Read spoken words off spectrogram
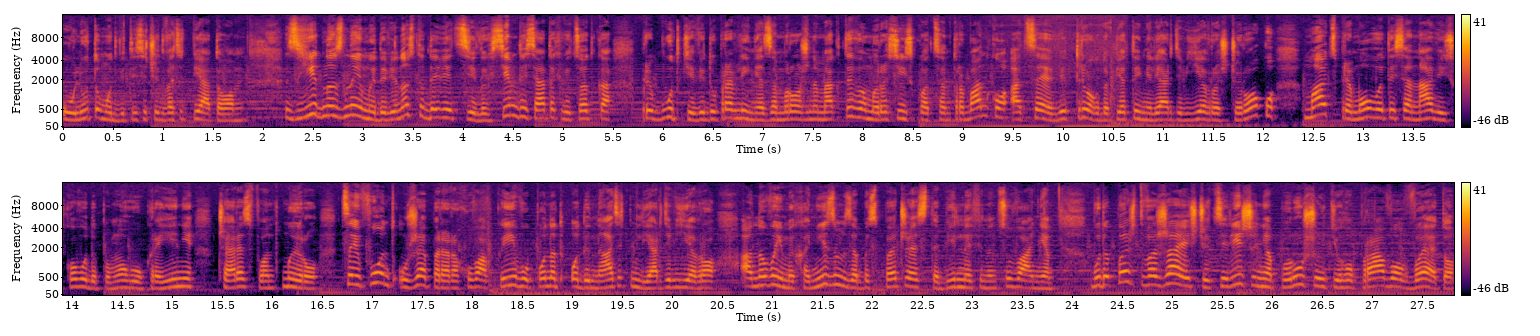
у лютому 2025-го. Згідно з ними, 99,7% прибутків від управління замороженими активами російського центробанку, а це від 3 до 5 мільярдів євро щороку, мають спрямовуватися на військову допомогу Україні через фонд миру. Цей фонд уже перерахував Києву понад 11 мільярдів євро. А новий механізм забезпечує стабільне фінансування. Будапешт вважає, що ці рішення порушують його право вето.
